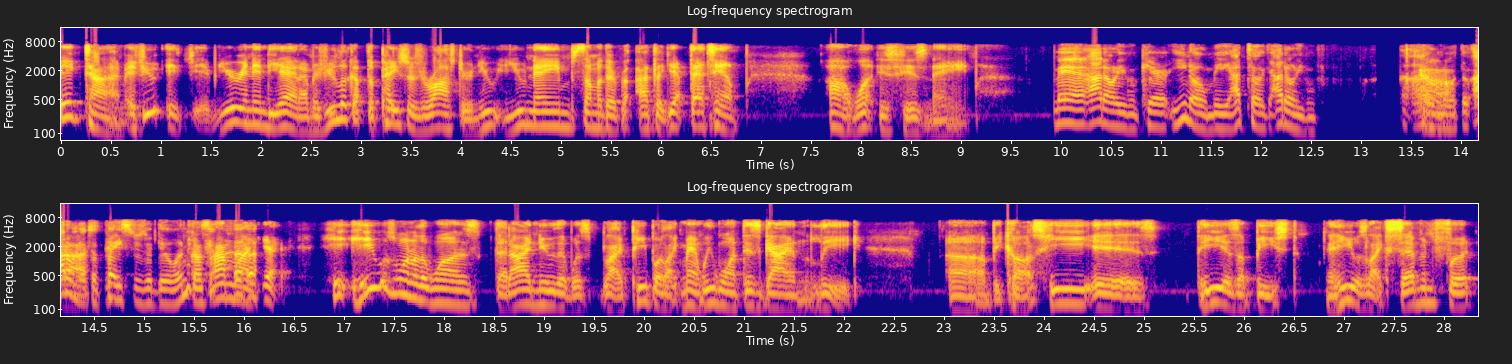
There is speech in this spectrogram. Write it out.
big time. If you if, you're in Indiana, I mean, if you look up the Pacers roster and you you name some of their, I think, yep, that's him. Oh, what is his name? Man, I don't even care. You know me. I tell you, I don't even. I don't oh, know what the I don't know what the Pacers are doing. Because I'm like, yeah, he he was one of the ones that I knew that was like people are like, man, we want this guy in the league, uh, because he is he is a beast, and he was like seven foot,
